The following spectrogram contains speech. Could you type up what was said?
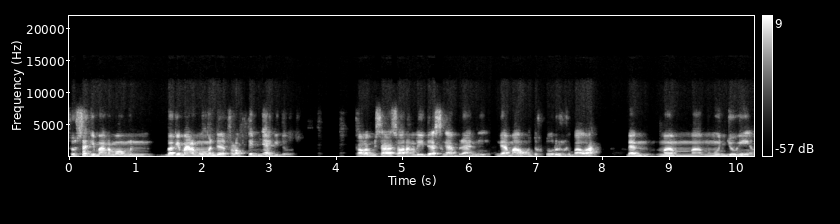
susah gimana mau men, bagaimana mau mendevelop timnya gitu. Kalau misalnya seorang leaders nggak berani, nggak mau untuk turun ke bawah dan mengunjungi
